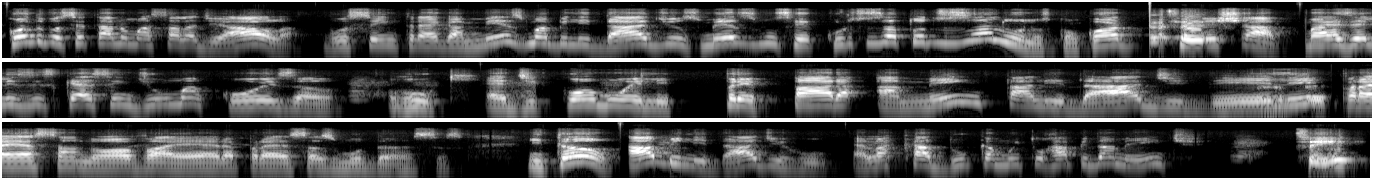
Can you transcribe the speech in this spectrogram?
Quando você está numa sala de aula, você entrega a mesma habilidade e os mesmos recursos a todos os alunos, concorda? Fechado. Mas eles esquecem de uma coisa, Hulk, é de como ele prepara a mentalidade dele para essa nova era, para essas mudanças. Então, a habilidade, Ru, ela caduca muito rapidamente. Sim.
